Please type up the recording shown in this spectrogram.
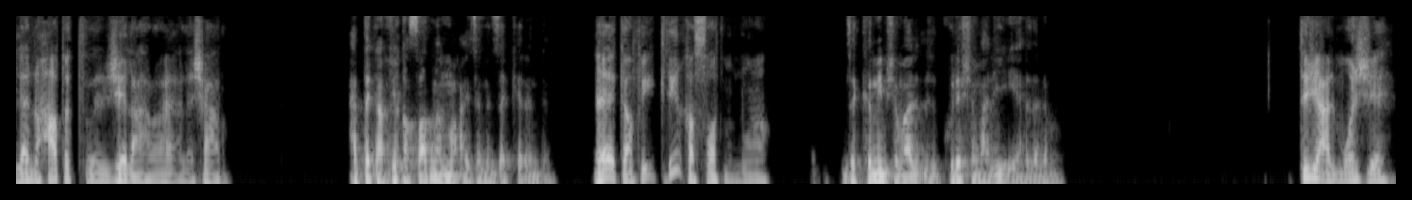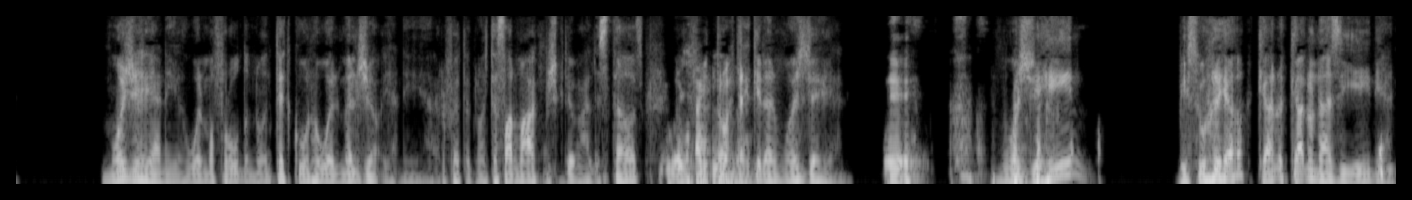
لأنه حاطط جيل على شعره. حتى كان في قصات ممنوعة إذا متذكر أنت. إيه كان في كثير قصات ممنوعة. ذكرني بشمال كوريا الشماليه يا زلمه تجي على الموجه الموجه يعني هو المفروض إنه أنت تكون هو الملجأ يعني عرفت؟ إنه أنت صار معك مشكلة مع الأستاذ المفروض تروح تحكي للموجه يعني. إيه. الموجهين بسوريا كانوا كانوا نازيين يعني.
